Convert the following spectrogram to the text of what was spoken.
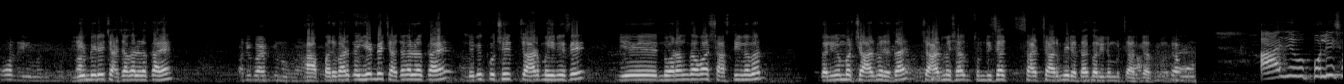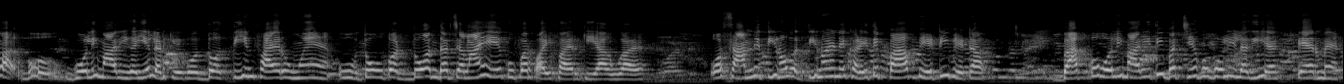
कौन ये मनीष ये मेरे चाचा का लड़का है। परिवार के लोग हाँ। परिवार का ये मेरे चाचा का लड़का है लेकिन कुछ चार महीने से ये नौरंगाबाद शास्त्री नगर गली नंबर चार में रहता है। चार में शायद समझी शायद चार में रहता है गली नंबर चार के आसपास। आज पुलिस वो गोली मारी गई है लड़के को। दो तीन फायर हुए हैं। दो ऊपर दो अंदर चलाए, एक ऊपर फाइव फायर किया हुआ है। और सामने तीनों तीनों जने खड़े थे। बाप, बेटी, बेटा। बाप को गोली मारी थी, बच्चे को गोली लगी है पैर में।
